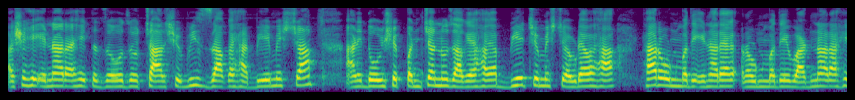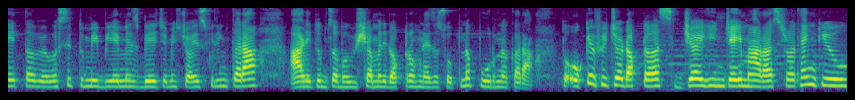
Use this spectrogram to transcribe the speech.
असे हे येणार आहे. तर जवळजवळ चारशे वीस जागा ह्या बी एम एसच्या आणि दोनशे पंच्याण्णव जागा ह्या बी एच एम एसच्या एवढ्या ह्या ह्या राऊंडमध्ये येणाऱ्या राऊंडमध्ये वाढणार आहे. तर व्यवस्थित तुम्ही B M S B H M S choice filling करा आणि तुमचं भविष्यामध्ये डॉक्टर होण्याचं स्वप्न पूर्ण करा. तर ओके फ्युचर डॉक्टर्स जय हिंद जय महाराष्ट्र. Thank you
